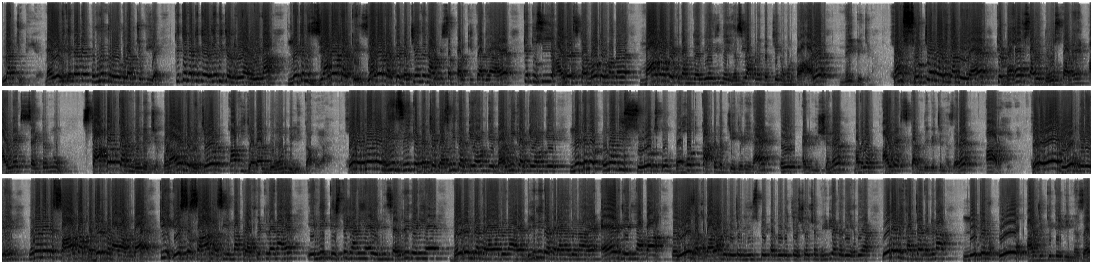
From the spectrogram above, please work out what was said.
ਲੱਗ ਚੁੱਕੀ ਹੈ। ਮੈਂ ਇਹ ਨਹੀਂ ਕਹਿੰਦਾ ਕਿ ਪੂਰਨ ਰੋਕ ਲੱਗ ਚੁੱਕੀ ਹੈ, ਕਿਤੇ ਨਾ ਕਿਤੇ ਅਜੇ ਵੀ ਚੱਲ ਰਿਹਾ ਹੋਵੇਗਾ, ਲੇਕਿਨ ਜ਼ਿਆਦਾ ਕਰਕੇ ਜ਼ਿਆਦਾ ਕਰਕੇ ਬੱਚਿਆਂ ਦੇ ਨਾਲ ਵੀ ਸੰਪਰਕ ਕੀਤਾ ਗਿਆ ਹੈ ਕਿ ਤੁਸੀਂ ਆਈਲੈਟਸ ਕਰ ਲਓ ਤਾਂ ਉਹਨਾਂ ਦਾ ਮਾਪੇ ਇੱਕਦਮ ਕਹਿੰਦੇ ਆ ਜੀ, ਨਹੀਂ, ਅਸੀਂ ਆਪਣੇ ਬੱਚੇ ਨੂੰ ਹੁਣ ਬਾਹਰ ਨਹੀਂ ਭੇਜਣਾ। ਹੁਣ ਸੋਚਣ ਵਾਲੀ ਗੱਲ ਇਹ ਹੈ ਕਿ ਬਹੁਤ ਸਾਰੇ ਦੋਸਤਾਂ ਨੇ ਆਈਲੈਟਸ ਸੈਂਟਰ ਨੂੰ ਸਟਾਰਟਅਪ ਕਰਨ ਦੇ ਵਿੱਚ, ਬਣਾਉਣ ਦੇ ਵਿੱਚ ਕਾਫੀ ਜ਼ਿਆਦਾ ਲੋਨ ਵੀ ਲਿੱਤਾ ਹੋਇਆ ਹੈ। ਹੁਣ ਉਹਨਾਂ ਨੂੰ ਉਮੀਦ ਸੀ ਕਿ ਬੱਚੇ 10ਵੀਂ ਕਰਕੇ ਆਉਣਗੇ 12ਵੀਂ ਕਰਕੇ ਆਉਣਗੇ, ਲੇਕਿਨ ਉਹਨਾਂ ਦੀ ਸੋਚ ਤੋਂ ਬਹੁਤ ਘੱਟ ਬੱਚੇ ਜਿਹੜੇ ਨੇ, ਉਹ ਐਡਮਿਸ਼ਨ ਮਤਲਬ ਆਈਲੈਟਸ ਕਰਨ ਦੇ ਵਿੱਚ ਨਜ਼ਰ ਆ ਰਹੇ ਹੁਣ ਉਹ ਲੋਕ ਜਿਹੜੇ ਨੇ, ਉਹਨਾਂ ਨੇ ਇੱਕ ਸਾਲ ਦਾ ਬਜਟ ਬਣਾਇਆ ਹੁੰਦਾ ਹੈ ਕਿ ਇਸ ਸਾਲ ਅਸੀਂ ਇੰਨਾ ਪ੍ਰੋਫਿਟ ਲੈਣਾ ਹੈ, ਇੰਨੀ ਕਿਸ਼ਤ ਜਾਣੀ ਹੈ, ਇੰਨੀ ਸੈਲਰੀ ਦੇਣੀ ਹੈ ਬਿਲਡਿੰਗ ਦਾ ਕਿਰਾਇਆ ਦੇਣਾ ਹੈ, ਬਿਜਲੀ ਦਾ ਕਿਰਾਇਆ ਦੇਣਾ ਹੈ ਐਡ ਜਿਹੜੀਆਂ ਆਪਾਂ ਰੋਜ਼ ਅਖਬਾਰਾਂ ਦੇ ਵਿੱਚ ਨਿਊਜ਼ਪੇਪਰ ਦੇ ਵਿੱਚ ਸੋਸ਼ਲ ਮੀਡੀਆ ਤੇ ਦੇਖਦੇ ਆ ਉਹਦਾ ਵੀ ਖਰਚਾ ਕੱਢਣਾ, ਲੇਕਿਨ ਉਹ ਅੱਜ ਕਿਤੇ ਵੀ ਨਜ਼ਰ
